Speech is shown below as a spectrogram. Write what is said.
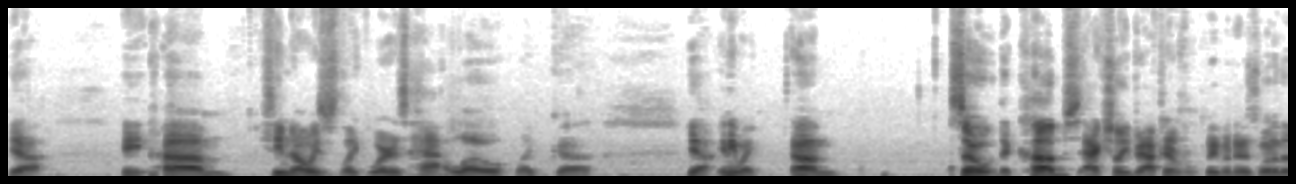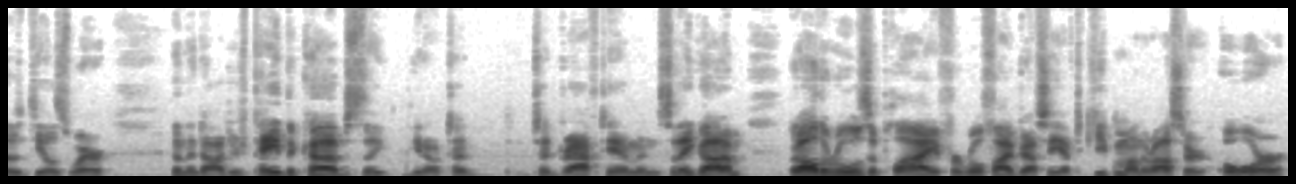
Yeah, he um he seemed to always like wear his hat low, like uh, yeah. Anyway, um, so the Cubs actually drafted him from Cleveland. It was one of those deals where then the Dodgers paid the Cubs, like you know, to to draft him, and so they got him. But all the rules apply for Rule Five draft, so you have to keep him on the roster, or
